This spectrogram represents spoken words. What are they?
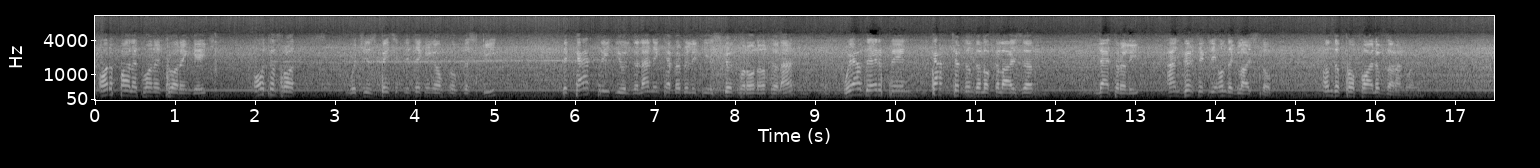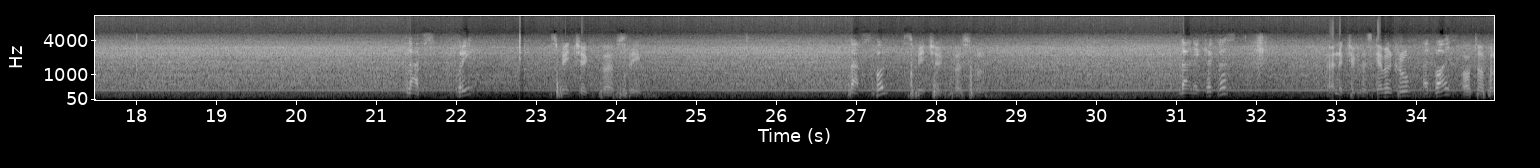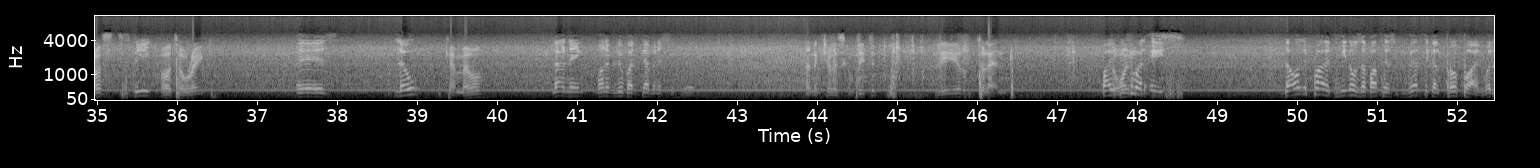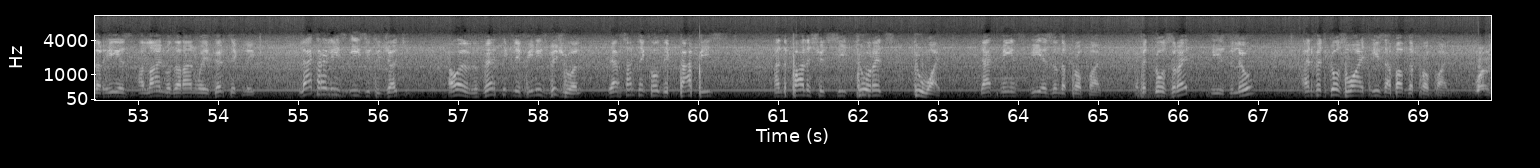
autopilot 1 and 2 are engaged. Autothrust, which is basically taking off of the speed. The Cat 3 dual, the landing capability is good for on auto land. We have the airplane captured on the localizer laterally and vertically on the glide slope on the profile of the runway. Flaps 3, Speed check, flaps 3. flaps full, Speed check, flaps full. landing checklist, Landing checklist. Cabin crew, advice, auto thrust, speed auto brake, is low, camo. landing mono blue but cabin is secure. Landing checklist completed. Clear to land. By The visual one- aid, the only pilot he knows about his vertical profile, whether he is aligned with the runway vertically. Laterally is easy to judge. However, vertically, if he needs visual, we have something called the PAPIs, and the pilot should see two reds, two white. That means he is in the profile. If it goes red, he is low, and if it goes white, he's above the profile. 1000.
